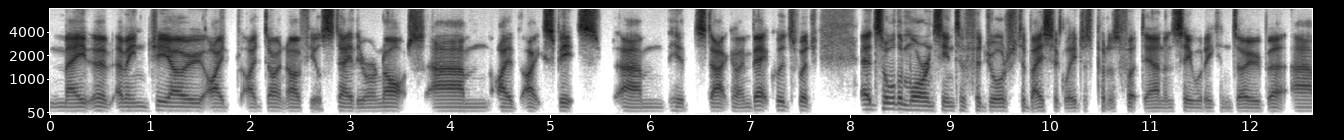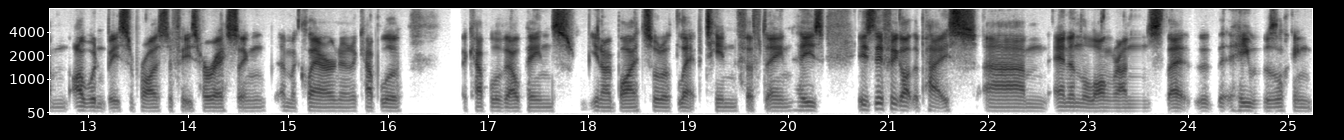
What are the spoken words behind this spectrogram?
may uh, I mean Gio. I I don't know if he'll stay there or not. Um, I, I expect um, he'd start going backwards, which it's all the more incentive for George to basically just put his foot down and see what he can do. But um, I wouldn't be surprised if he's harassing a McLaren and a couple of a couple of Alpines, you know, by sort of lap 10, 15. He's he's definitely got the pace, um, and in the long runs, that, that, he was looking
